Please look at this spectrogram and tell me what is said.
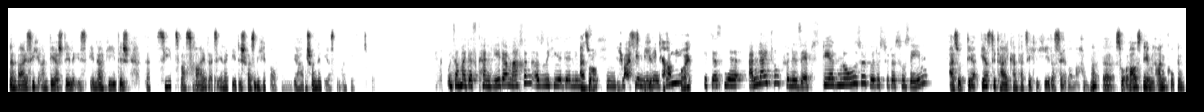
dann weiß ich, an der Stelle ist energetisch, da zieht was rein, da ist energetisch was nicht in Ordnung. Wir haben schon den ersten Anknüpfungspunkt. Und sag mal, das kann jeder machen? Also hier, der nimmt also, sich ein ich weiß es nicht, Energie. Ist das eine Anleitung für eine Selbstdiagnose? Würdest du das so sehen? Also der erste Teil kann tatsächlich jeder selber machen. Ne? Äh, so rausnehmen, angucken,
